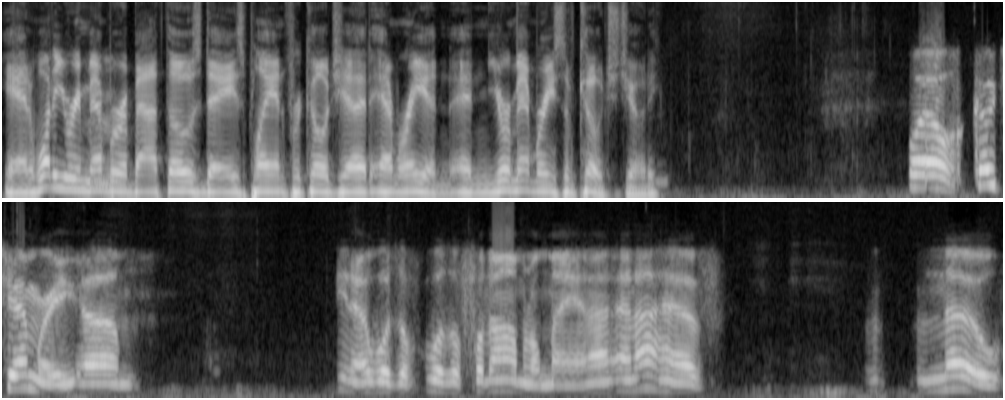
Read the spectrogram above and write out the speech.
And what do you remember mm-hmm. about those days playing for Coach Ed Emery and, and your memories of Coach Jody? Well, Coach Emery, um, you know, was a was a phenomenal man, I, and I have no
